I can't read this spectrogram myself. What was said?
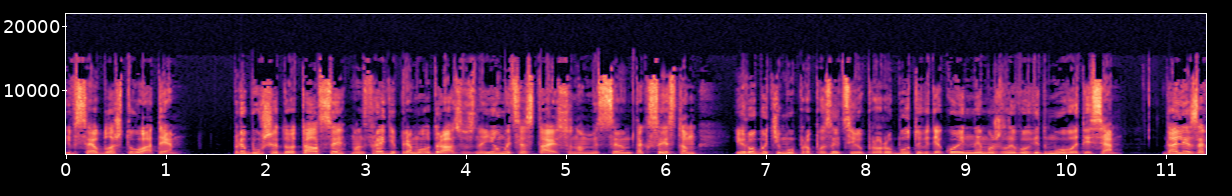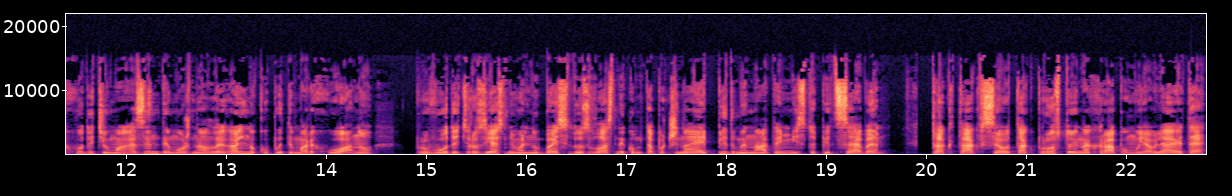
і все облаштувати. Прибувши до Талси, Манфреді прямо одразу знайомиться з Тайсоном, місцевим таксистом, і робить йому пропозицію про роботу, від якої неможливо відмовитися. Далі заходить у магазин, де можна легально купити марихуану, проводить роз'яснювальну бесіду з власником та починає підминати місто під себе. Так, так, все отак просто і нахрапом, уявляєте?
